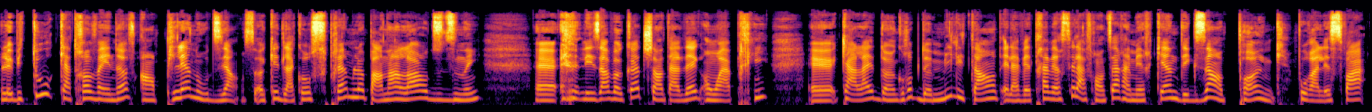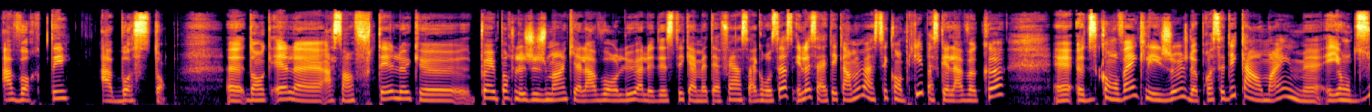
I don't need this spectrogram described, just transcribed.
Le Bitou 89 en pleine audience, ok, de la Cour suprême là, pendant l'heure du dîner. Euh, les avocats de Chantal Degg ont appris euh, qu'à l'aide d'un groupe de militantes, elle avait traversé la frontière américaine déguisée en punk pour aller se faire avorter à Boston. Euh, donc, elle, euh, elle, s'en foutait là, que peu importe le jugement qui allait avoir lieu, elle a décidé qu'elle mettait fin à sa grossesse. Et là, ça a été quand même assez compliqué parce que l'avocat euh, a dû convaincre les juges de procéder quand même et ont dû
